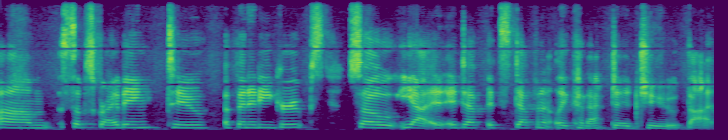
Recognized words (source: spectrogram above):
um, subscribing to affinity groups. So yeah, it, it def- it's definitely connected to that.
